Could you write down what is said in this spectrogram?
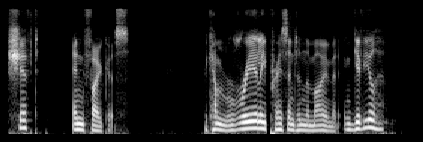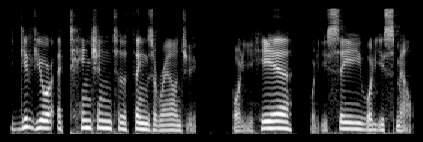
Shift and focus. Become really present in the moment and give your give your attention to the things around you. What do you hear? What do you see? What do you smell?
